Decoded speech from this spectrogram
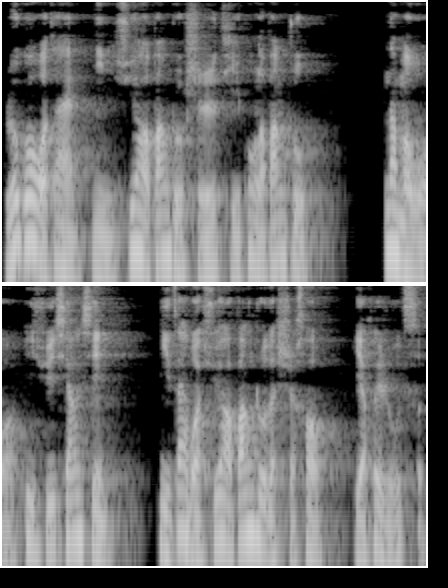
如果我在你需要帮助时提供了帮助，那么我必须相信你在我需要帮助的时候也会如此。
